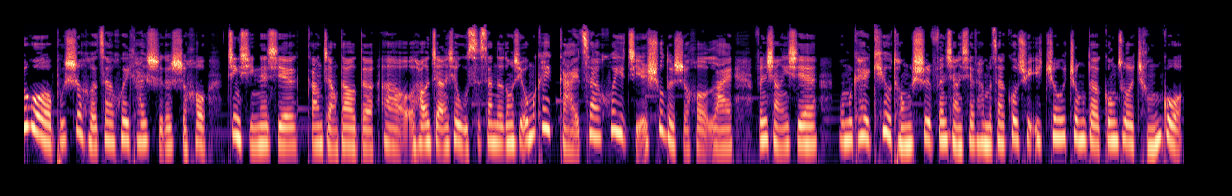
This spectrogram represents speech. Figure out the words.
如果不适合在会开始的时候进行那些刚讲到的啊，好像讲一些五四三的东西，我们可以改在会议结束的时候来分享一些。我们可以 cue 同事分享一些他们在过去一周中的工作成果、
